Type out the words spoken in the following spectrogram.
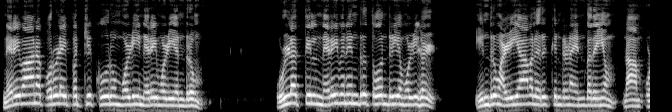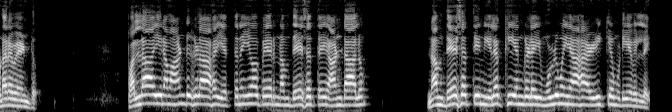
நிறைவான பொருளை பற்றி கூறும் மொழி நிறைமொழி என்றும் உள்ளத்தில் நிறைவு நின்று தோன்றிய மொழிகள் இன்றும் அழியாமல் இருக்கின்றன என்பதையும் நாம் உணர வேண்டும். பல்லாயிரம் ஆண்டுகளாக எத்தனையோ பேர் நம் தேசத்தை ஆண்டாலும் நம் தேசத்தின் இலக்கியங்களை முழுமையாக அழிக்க முடியவில்லை.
